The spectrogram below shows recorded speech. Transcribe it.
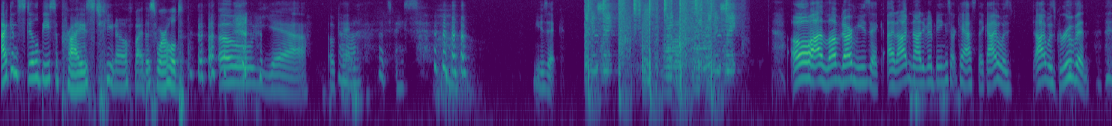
I can still be surprised, you know, by this world. Oh yeah. Okay. Ah, that's nice. Music. Oh, I loved our music, and I'm not even being sarcastic. I was, I was grooving.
